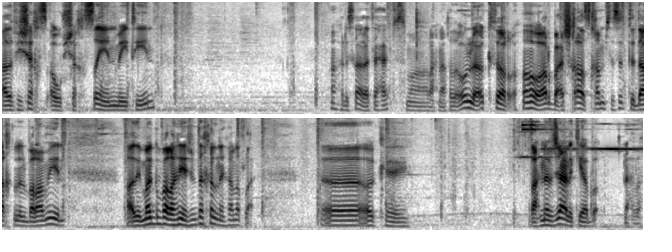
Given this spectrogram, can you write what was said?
هذا في شخص أو شخصين ميتين. آه رسالة تحت بس ما راح ناخذها. ولا أكثر اوه أربع أشخاص خمسة ستة داخل البراميل. هذه مقبرة هنا شو مدخلني؟ خلينا نطلع. آه okay. راح نرجع لك يا ب... لحظة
